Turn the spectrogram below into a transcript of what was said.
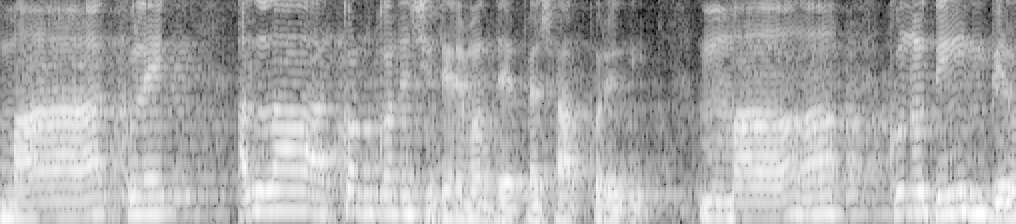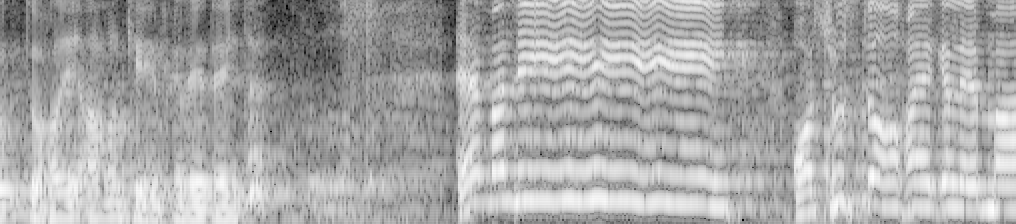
মার খুলে আল্লাহ কনকনে শীতের মধ্যে পেশাব করে দি মা কোনো দিন বিরক্ত হয়ে আমাকে ফেলে দেয় না। এ মালিক, অসুস্থ হয়ে গেলে মা,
